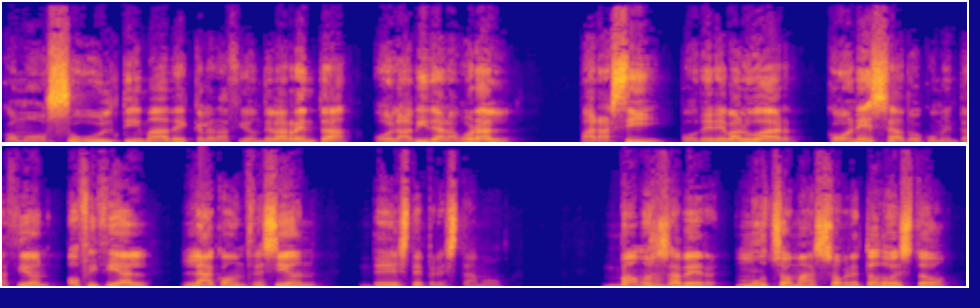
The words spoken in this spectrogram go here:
como su última declaración de la renta o la vida laboral, para así poder evaluar con esa documentación oficial la concesión de este préstamo. Vamos a saber mucho más sobre todo esto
